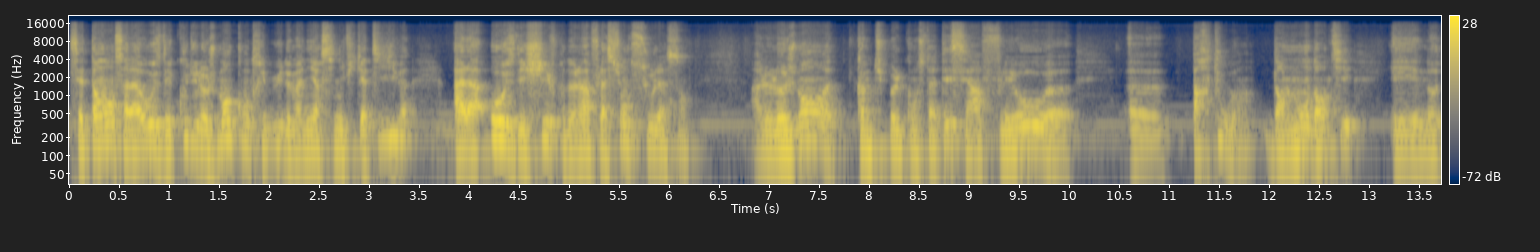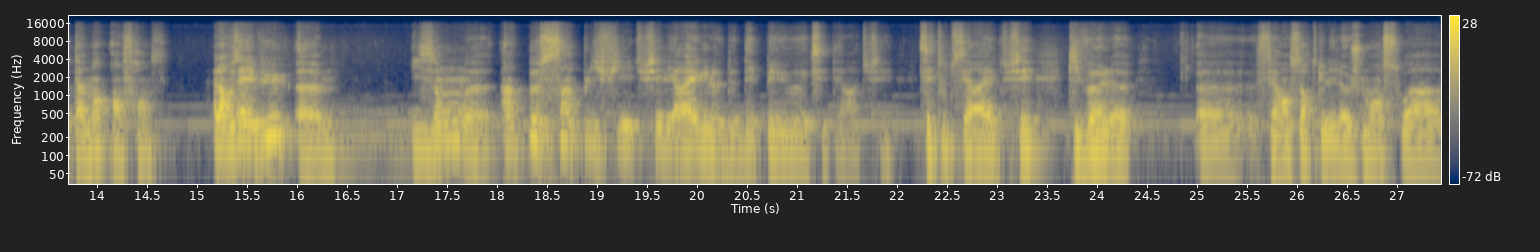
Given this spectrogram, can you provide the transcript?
Cette tendance à la hausse des coûts du logement contribue de manière significative à la hausse des chiffres de l'inflation sous-jacente. Ah, le logement, comme tu peux le constater, c'est un fléau euh, partout, hein, dans le monde entier, et notamment en France. Alors vous avez vu, euh, ils ont euh, un peu simplifié, tu sais, les règles de DPE, etc. Tu sais, c'est toutes ces règles, tu sais, qui veulent faire en sorte que les logements soient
